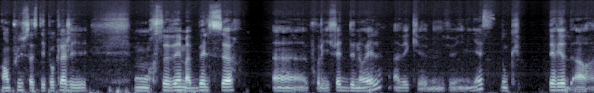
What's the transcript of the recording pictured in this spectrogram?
En plus à cette époque-là, j'ai on recevait ma belle-sœur euh, pour les fêtes de Noël avec euh, mes neveux et mes nièces. Donc période alors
